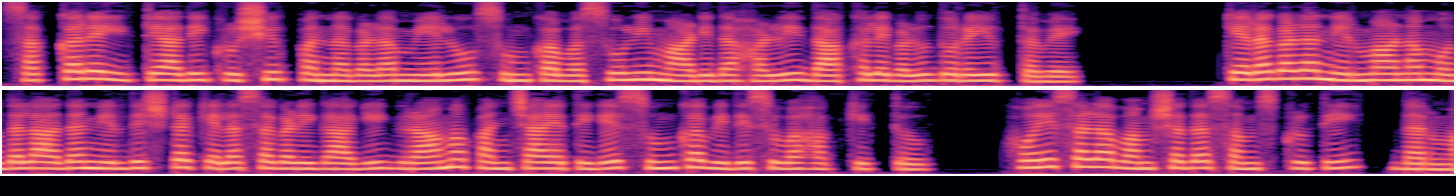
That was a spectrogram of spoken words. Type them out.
ಸಕ್ಕರೆ ಇತ್ಯಾದಿ ಉತ್ಪನ್ನಗಳ ಮೇಲೂ ಸುಂಕ ವಸೂಲಿ ಮಾಡಿದ ಹಳ್ಳಿ ದಾಖಲೆಗಳು ದೊರೆಯುತ್ತವೆ. ಕೆರೆಗಳ ನಿರ್ಮಾಣ ಮೊದಲಾದ ನಿರ್ದಿಷ್ಟ ಕೆಲಸಗಳಿಗಾಗಿ ಗ್ರಾಮ ಪಂಚಾಯತಿಗೆ ಸುಂಕ ವಿಧಿಸುವ ಹಕ್ಕಿತ್ತು. ಹೊಯ್ಸಳ ವಂಶದ ಸಂಸ್ಕೃತಿ, ಧರ್ಮ.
